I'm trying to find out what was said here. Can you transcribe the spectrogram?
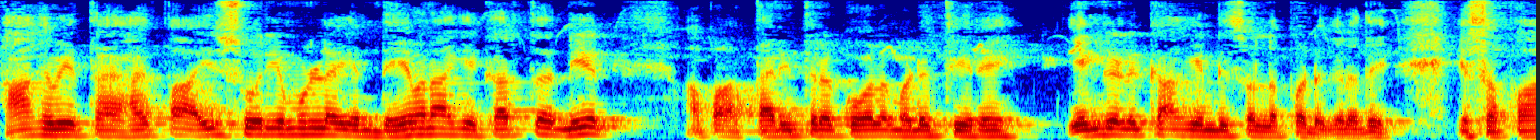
ஆகவே த- அப்பா ஐஸ்வர்யமுள்ள என் தேவனாகிய கர்த்தர் நீர் அப்பா தரித்திர கோலம் எடுத்தீரே எங்களுக்காக என்று சொல்லப்படுகிறது. எசப்பா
